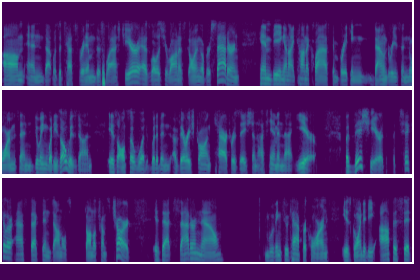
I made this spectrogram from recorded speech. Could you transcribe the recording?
Um, and that was a test for him this last year, as well as Uranus going over Saturn, him being an iconoclast and breaking boundaries and norms and doing what he's always done is also what would have been a very strong characterization of him in that year. But this year, the particular aspect in Donald, Donald Trump's chart is that Saturn now, moving through Capricorn, is going to be opposite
